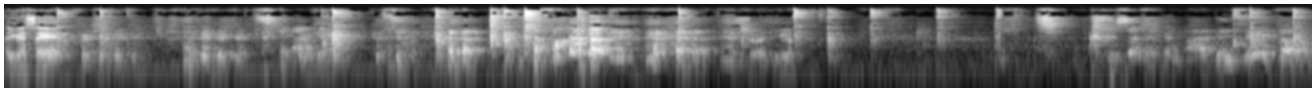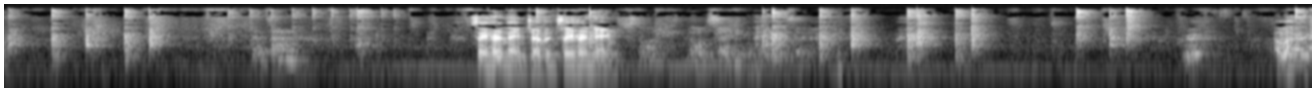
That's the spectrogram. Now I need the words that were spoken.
Are you gonna say it? Sure you. You said it. I didn't say it though. Ten. Say her name, Jevin. Say her name. No one- said it. No one said it. 11,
